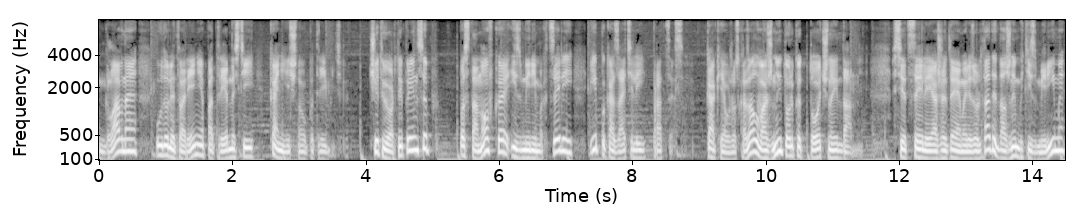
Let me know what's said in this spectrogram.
Главное – удовлетворение потребностей конечного потребителя. Четвертый принцип – постановка измеримых целей и показателей процессов. Как я уже сказал, важны только точные данные. Все цели и ожидаемые результаты должны быть измеримы,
